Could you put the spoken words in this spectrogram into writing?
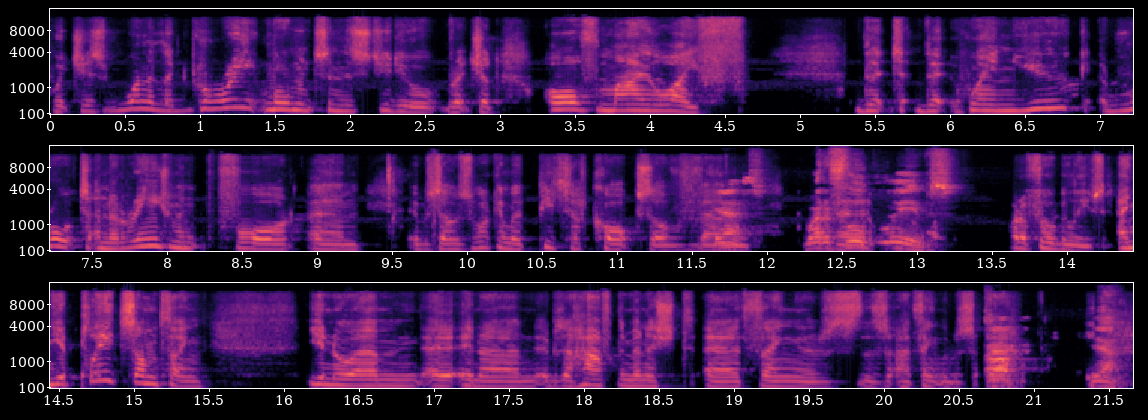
which is one of the great moments in the studio, Richard, of my life that that when you wrote an arrangement for um, it was I was working with Peter Cox of um, yes, what a fool uh, believes, what a fool believes, and you played something, you know, um, uh, in a it was a half diminished uh, thing. It was, was I think there was uh, yeah.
